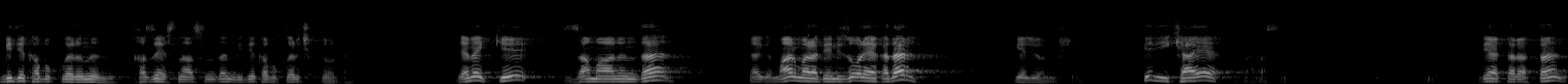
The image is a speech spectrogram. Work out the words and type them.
Midye kabuklarının kazı esnasında midye kabukları çıktı orada. Demek ki zamanında belki Marmara Denizi oraya kadar geliyormuş yani. Bir hikaye var aslında. Diğer taraftan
